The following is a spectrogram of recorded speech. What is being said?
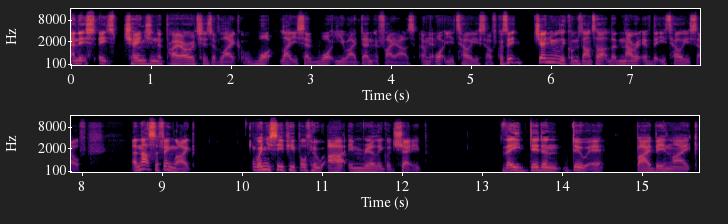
And it's it's changing the priorities of like what, like you said, what you identify as and Yeah. what you tell yourself. Because it genuinely comes down to that, the narrative that you tell yourself. And that's the thing, like when you see people who are in really good shape, they didn't do it by being like,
